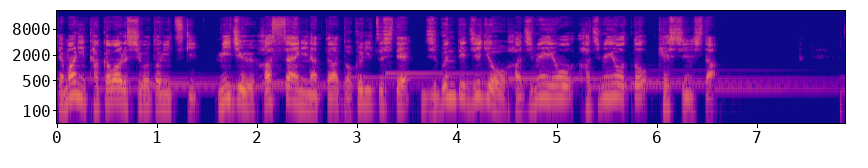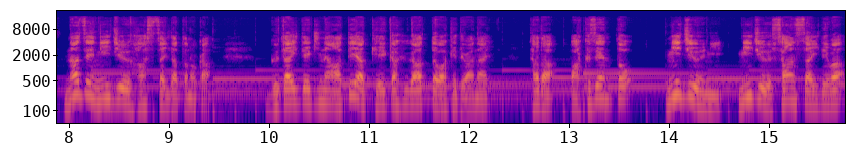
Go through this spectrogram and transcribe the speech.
山に関わる仕事に就き、28歳になったら独立して自分で事業を始めよう始めようと決心した。なぜ28歳だったのか、具体的な当てや計画があったわけではない。ただ、漠然と22、23歳では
